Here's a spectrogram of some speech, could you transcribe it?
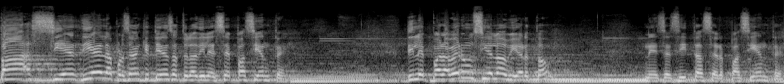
Paciencia. Dile a la persona que tienes a tu lado, dile, sé paciente. Dile, para ver un cielo abierto, necesitas ser paciente.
